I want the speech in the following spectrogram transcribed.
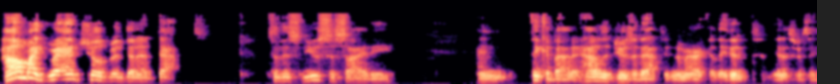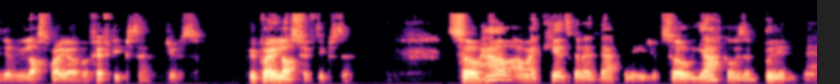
How are my grandchildren going to adapt to this new society? And think about it. How did the Jews adapt in America? They didn't. The answer is they did. We lost probably over 50% of Jews. We probably lost 50%. So how are my kids going to adapt in Egypt? So Yaakov is a brilliant man.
